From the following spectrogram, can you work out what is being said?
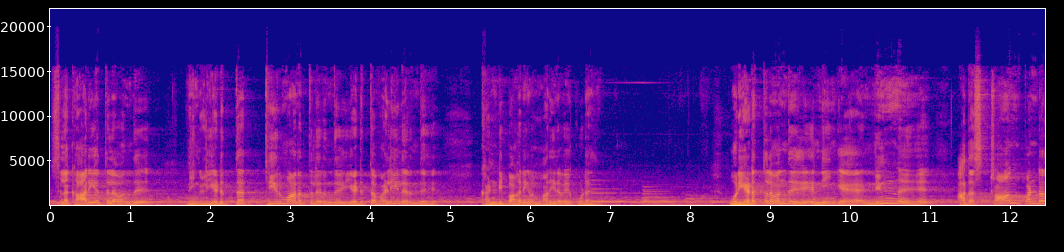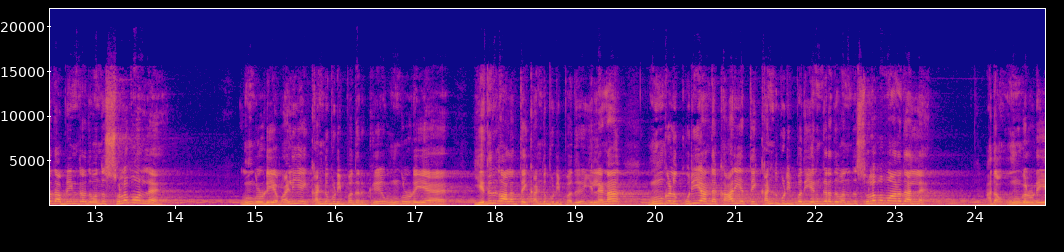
சில காரியத்தில் வந்து நீங்கள் எடுத்த தீர்மானத்திலிருந்து எடுத்த வழியிலிருந்து கண்டிப்பாக நீங்கள் மாறிடவே கூடாது. ஒரு இடத்துல வந்து நீங்க நின்று அதை ஸ்ட்ராங் பண்றது அப்படின்றது வந்து சுலபம் இல்லை. உங்களுடைய வழியை கண்டுபிடிப்பதற்கு உங்களுடைய எதிர்காலத்தை கண்டுபிடிப்பது இல்லைன்னா உங்களுக்குரிய அந்த காரியத்தை கண்டுபிடிப்பது என்கிறது வந்து சுலபமானது அல்ல. அதான் உங்களுடைய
